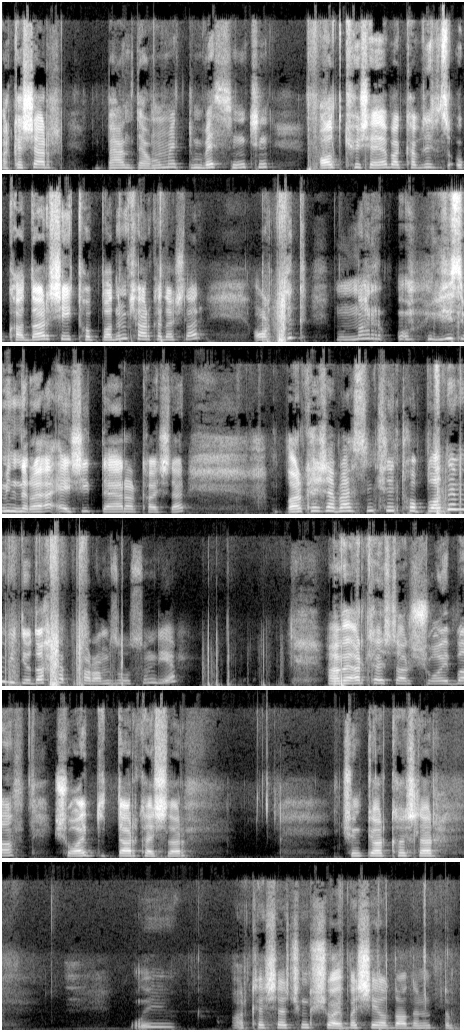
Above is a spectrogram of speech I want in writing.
Arkadaşlar ben devam ettim ve sizin için alt köşeye bakabilirsiniz. O kadar şey topladım ki arkadaşlar. Artık bunlar 100 bin liraya eşit değer arkadaşlar. Arkadaşlar ben sizin için topladım videoda hep paramız olsun diye. Ha ve arkadaşlar Şuayb'a Şuayb gitti arkadaşlar. Çünkü arkadaşlar Uy. Arkadaşlar çünkü Şuayb'a şey oldu adını unuttum.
